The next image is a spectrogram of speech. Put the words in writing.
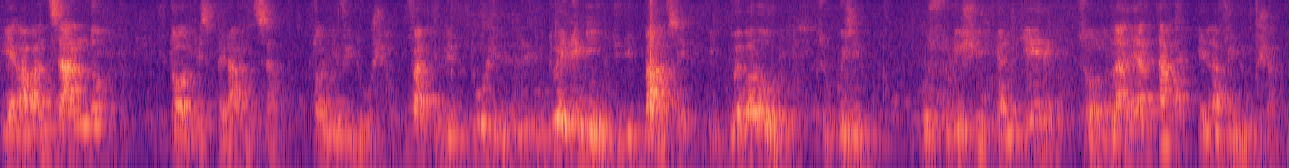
e avanzando toglie speranza, toglie fiducia infatti i due, due elementi di base, i due valori su cui si costruisce il cantiere sono la lealtà e la fiducia.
